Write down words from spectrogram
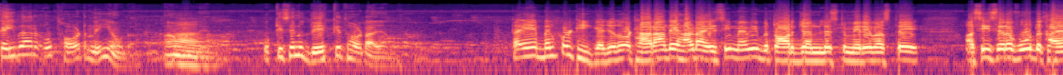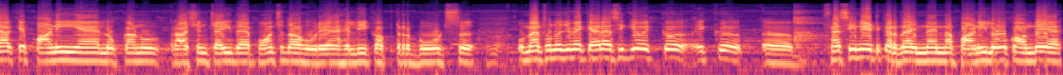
ਕਈ ਵਾਰ ਉਹ ਥਾਟ ਨਹੀਂ ਆਉਂਦਾ ਆਮ ਬੰਦੇ ਨੂੰ। ਉਹ ਕਿਸੇ ਨੂੰ ਦੇਖ ਕੇ ਥਾਟ ਆ ਜਾਂਦਾ। ਤਾਂ ਇਹ ਬਿਲਕੁਲ ਠੀਕ ਹੈ ਜਦੋਂ 18 ਦੇ ਹੜ ਆਏ ਸੀ ਮੈਂ ਵੀ ਬਤੌਰ ਜਰਨਲਿਸਟ ਮੇਰੇ ਵਾਸਤੇ ਅਸੀਂ ਸਿਰਫ ਉਹ ਦਿਖਾਇਆ ਕਿ ਪਾਣੀ ਹੈ ਲੋਕਾਂ ਨੂੰ ਰਾਸ਼ਨ ਚਾਹੀਦਾ ਹੈ ਪਹੁੰਚਦਾ ਹੋ ਰਿਹਾ ਹੈ ਹੈਲੀਕਾਪਟਰ ਬੋਟਸ ਉਹ ਮੈਂ ਤੁਹਾਨੂੰ ਜਿਵੇਂ ਕਹਿ ਰਿਹਾ ਸੀ ਕਿ ਉਹ ਇੱਕ ਇੱਕ ਫੈਸੀਨੇਟ ਕਰਦਾ ਇੰਨਾ ਇੰਨਾ ਪਾਣੀ ਲੋਕ ਆਉਂਦੇ ਆ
